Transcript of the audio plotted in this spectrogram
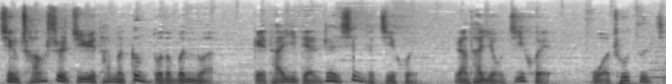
请尝试给予他们更多的温暖，给他一点任性的机会，让他有机会活出自己。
